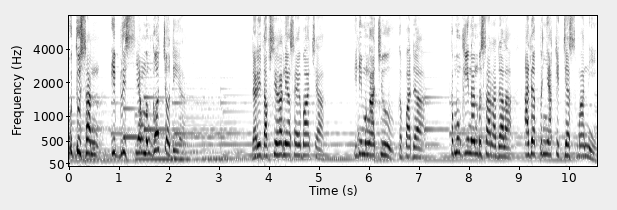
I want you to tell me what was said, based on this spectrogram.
Utusan iblis yang menggocok dia. Dari tafsiran yang saya baca, ini mengacu kepada kemungkinan besar adalah ada penyakit jasmani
